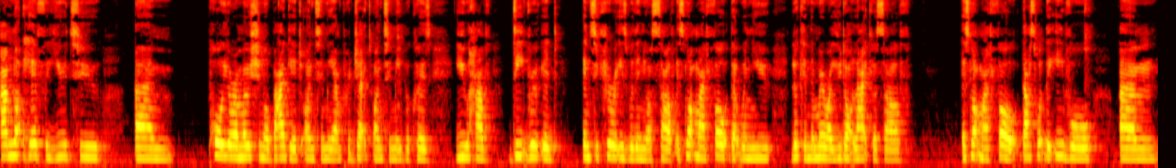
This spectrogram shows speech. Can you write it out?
I'm not here for you to um, pour your emotional baggage onto me and project onto me because you have deep-rooted insecurities within yourself. It's not my fault that when you look in the mirror, you don't like yourself. It's not my fault. That's what the evil um,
